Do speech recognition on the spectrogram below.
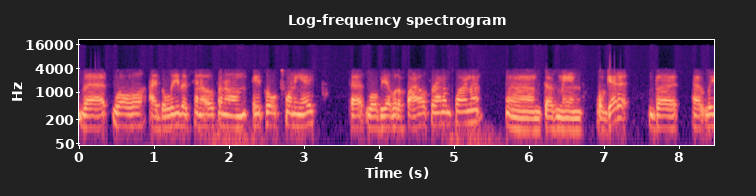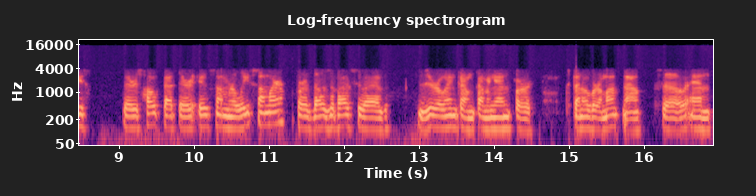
that will, I believe, it's going to open on April 28th. That we'll be able to file for unemployment. Um, doesn't mean we'll get it, but at least there's hope that there is some relief somewhere for those of us who have zero income coming in for it's been over a month now. So, and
